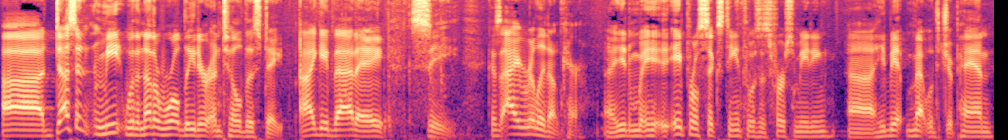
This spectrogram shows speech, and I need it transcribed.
Uh, doesn't meet with another world leader until this date. I gave that a C because I really don't care. Uh, April 16th was his first meeting. Uh, he met with Japan.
